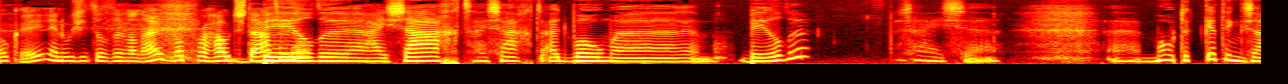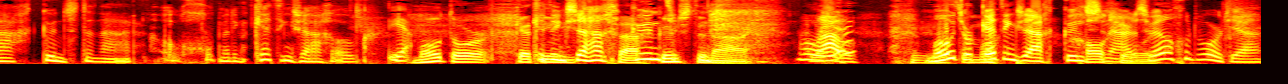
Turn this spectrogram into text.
Oké, en hoe ziet dat er dan uit? Wat voor hout staat er beelden, hij zaagt, hij zaagt uit bomen eh, beelden. Dus hij is eh eh, motorkettingzaagkunstenaar. Oh god, met een kettingzaag ook. Motor, ketting, Kettingzaag, zaag, kunt- kunstenaar. Wauw. Motorkettingzaagkunstenaar, dat is wel een goed woord, ja.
